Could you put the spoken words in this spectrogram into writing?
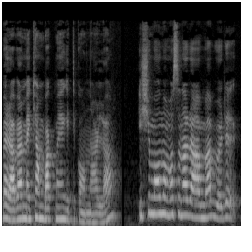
Beraber mekan bakmaya gittik onlarla. İşim olmamasına rağmen böyle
